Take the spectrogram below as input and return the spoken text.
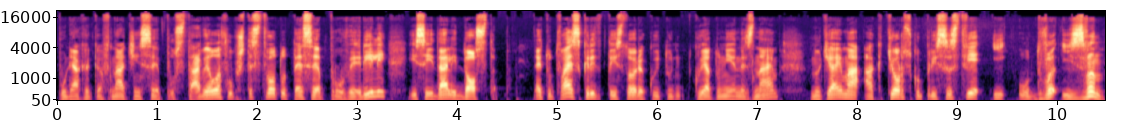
по някакъв начин се е поставила в обществото, те са я проверили и са й дали достъп. Ето това е скритата история, която, която ние не знаем, но тя има актьорско присъствие и отвън, извън,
